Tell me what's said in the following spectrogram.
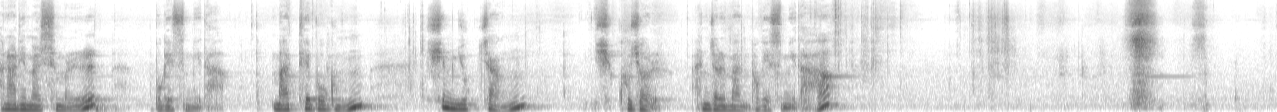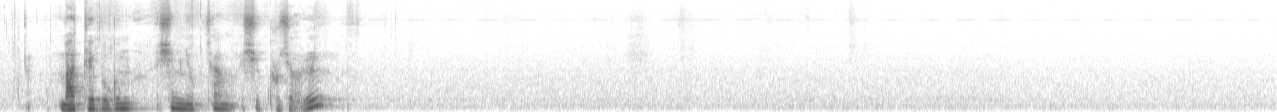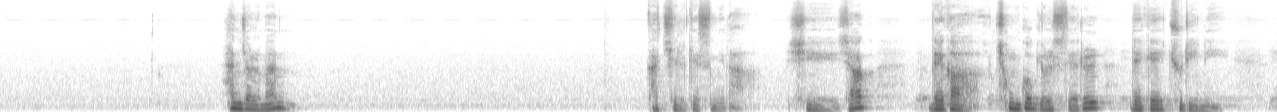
하나님 말씀을 보겠습니다. 마태복음 16장 19절 한 절만 보겠습니다. 마태복음 16장 19절 한 절만 같이 읽겠습니다. 시작. 내가 천국 열쇠를 내게 주리니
